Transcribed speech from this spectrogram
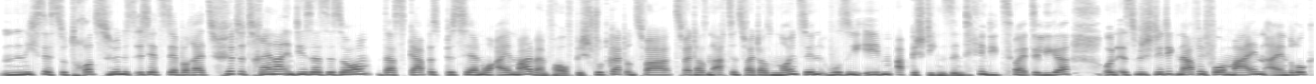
Nichtsdestotrotz, Hönes ist jetzt der bereits vierte Trainer in dieser Saison. Das gab es bisher nur einmal beim VfB Stuttgart und zwar 2018, 2019, wo sie eben abgestiegen sind in die zweite Liga. Und es bestätigt nach wie vor meinen Eindruck,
